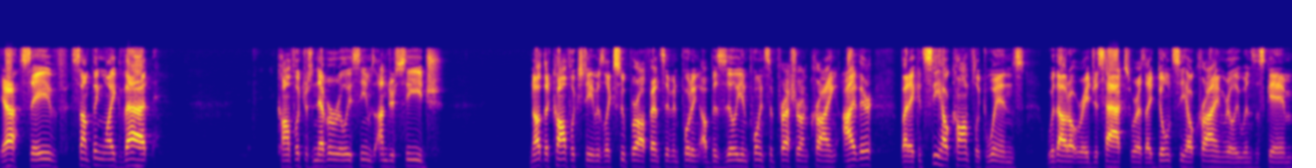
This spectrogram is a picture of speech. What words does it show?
yeah, save something like that Conflict just never really seems under siege. Not that Conflict's team is like super offensive and putting a bazillion points of pressure on Crying either, but I can see how Conflict wins without outrageous hacks, whereas I don't see how Crying really wins this game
